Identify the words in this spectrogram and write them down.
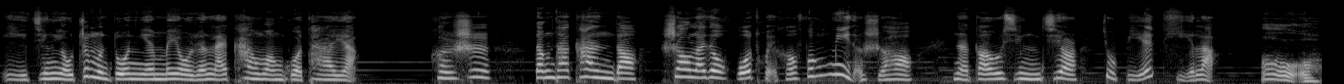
已经有这么多年没有人来看望过他呀。可是，当他看到烧来的火腿和蜂蜜的时候，那高兴劲儿就别提了。哦，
